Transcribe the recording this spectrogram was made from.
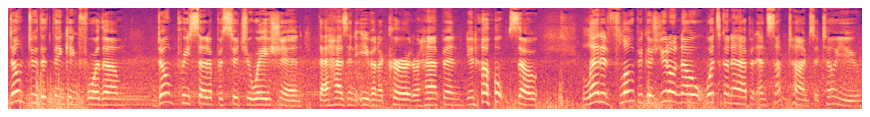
don't do the thinking for them. Don't preset up a situation that hasn't even occurred or happened, you know? So let it flow because you don't know what's going to happen. And sometimes I tell you,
